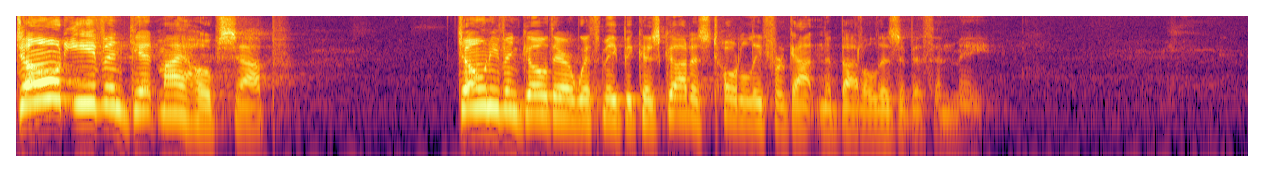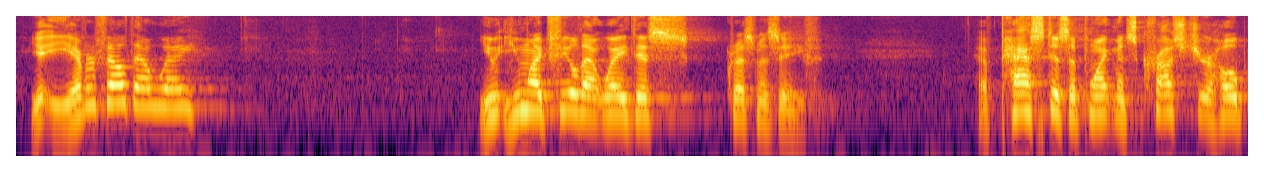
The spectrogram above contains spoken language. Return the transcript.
Don't even get my hopes up. Don't even go there with me because God has totally forgotten about Elizabeth and me. You, you ever felt that way? You, you might feel that way this Christmas Eve. Have past disappointments crushed your hope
